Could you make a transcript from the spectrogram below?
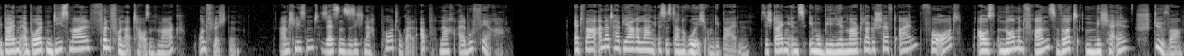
Die beiden erbeuten diesmal 500.000 Mark und flüchten. Anschließend setzen sie sich nach Portugal ab, nach Albufeira. Etwa anderthalb Jahre lang ist es dann ruhig um die beiden. Sie steigen ins Immobilienmaklergeschäft ein, vor Ort. Aus Norman Franz wird Michael Stüver,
